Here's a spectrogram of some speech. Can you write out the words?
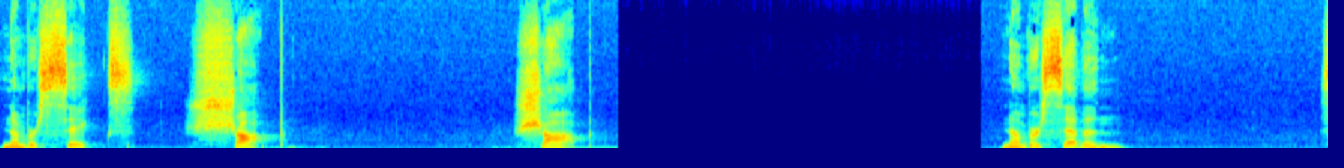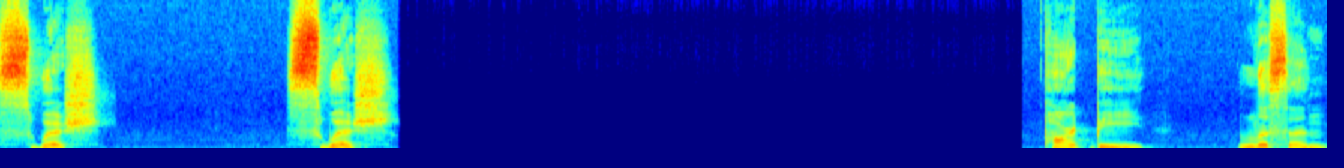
Number six, shop, shop. Number seven, swish, swish. Part B Listen,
